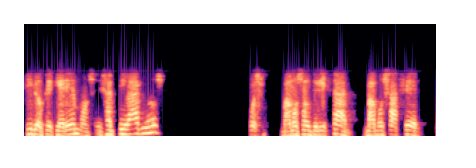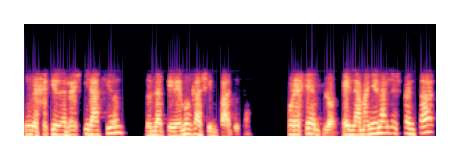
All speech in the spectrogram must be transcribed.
Si lo que queremos es activarnos, pues vamos a utilizar, vamos a hacer un ejercicio de respiración donde activemos la simpática. Por ejemplo, en la mañana al despertar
